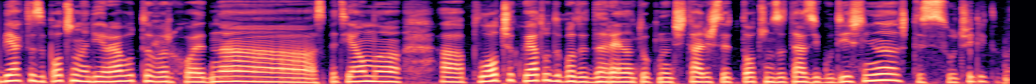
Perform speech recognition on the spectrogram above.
бяхте започнали работа върху една специална плоча, която да бъде дарена тук на читалището точно за тази годишнина. Ще се случи ли това?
